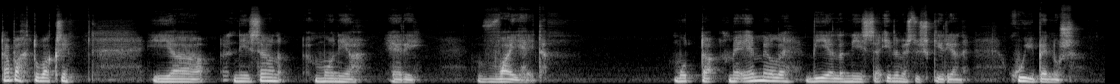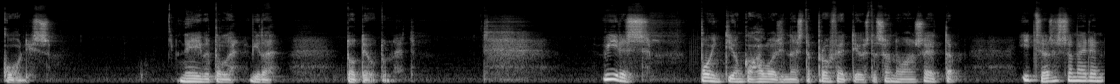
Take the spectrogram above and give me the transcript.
tapahtuvaksi ja niissä on monia eri vaiheita. Mutta me emme ole vielä niissä ilmestyskirjan huipennuskohdissa. Ne eivät ole vielä toteutuneet. Viides pointti, jonka haluaisin näistä profetioista sanoa, on se, että itse asiassa näiden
